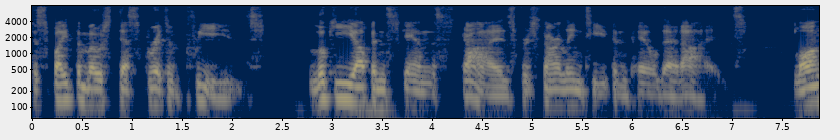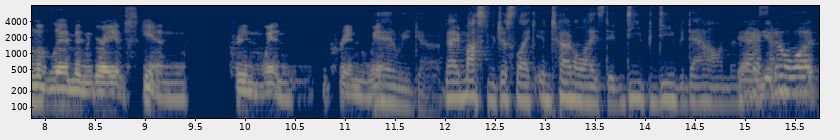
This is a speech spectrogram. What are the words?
despite the most desperate of pleas. Look ye up and scan the skies for snarling teeth and pale dead eyes. Long of limb and gray of skin, Crin win, Crin win. There we go. They must have just like internalized it deep, deep down. Yeah, you know what?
